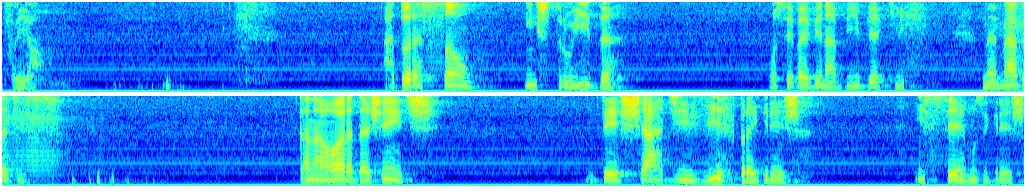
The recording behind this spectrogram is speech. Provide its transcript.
Fui eu. Adoração instruída, você vai ver na Bíblia que não é nada disso. Está na hora da gente deixar de vir para a igreja e sermos igreja.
